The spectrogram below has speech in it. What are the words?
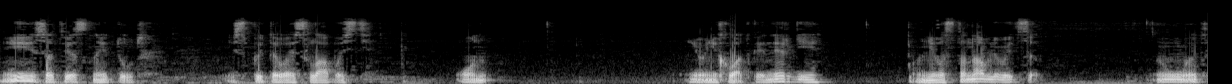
И, соответственно, и тут, испытывая слабость, он у него нехватка энергии, он не восстанавливается. Вот,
